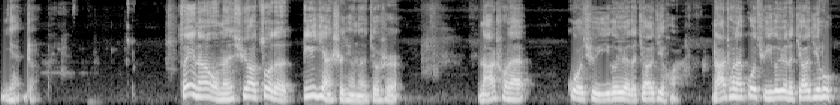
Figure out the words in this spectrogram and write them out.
验证。所以呢，我们需要做的第一件事情呢，就是拿出来过去一个月的交易计划，拿出来过去一个月的交易记录。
